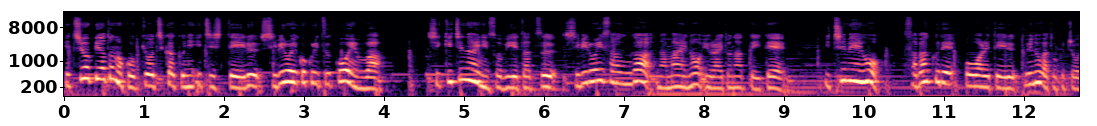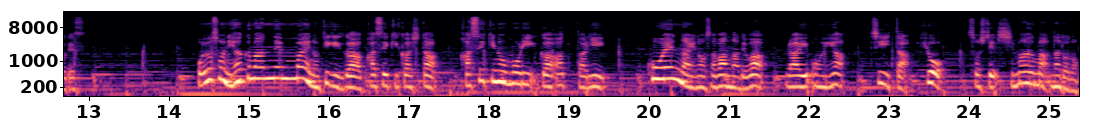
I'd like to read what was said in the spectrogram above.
エチオピアとの国境近くに位置しているシビロイ国立公園は敷地内にそびえ立つシビロイ山が名前の由来となっていて一面を砂漠で覆われているというのが特徴です。およそ200万年前の木々が化石化した化石の森があったり公園内のサバンナではライオンやチータヒョウそしてシマウマなどの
